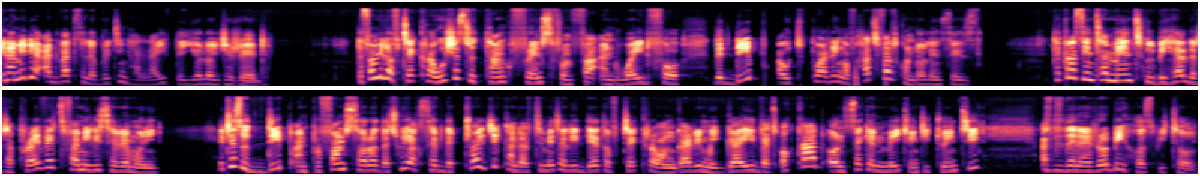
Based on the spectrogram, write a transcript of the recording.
In a media advert celebrating her life, the eulogy read The family of Tecra wishes to thank friends from far and wide for the deep outpouring of heartfelt condolences. Tecra's interment will be held at a private family ceremony. It is with deep and profound sorrow that we accept the tragic and ultimately death of Tecra Wangari Muigai that occurred on 2nd May 2020 at the Nairobi hospital.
